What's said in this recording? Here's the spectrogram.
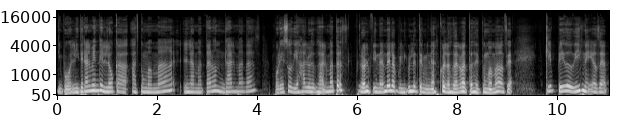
tipo, literalmente loca. A tu mamá la mataron dálmatas. Por eso odias a los dálmatas. Pero al final de la película terminas con los dálmatas de tu mamá. O sea, ¿qué pedo Disney? O sea,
